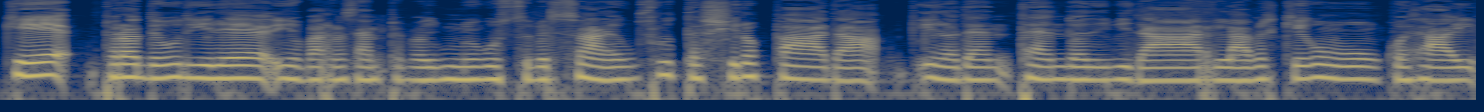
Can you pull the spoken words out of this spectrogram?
che però devo dire, io parlo sempre per il mio gusto personale, frutta sciroppata io la ten- tendo ad evitarla perché comunque sai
